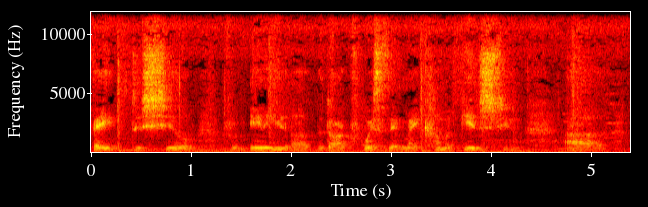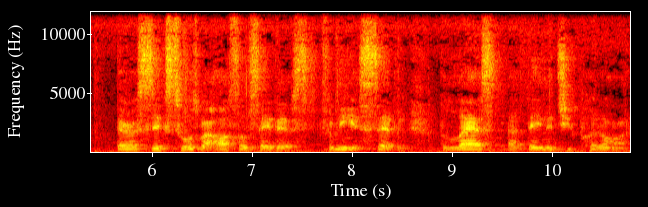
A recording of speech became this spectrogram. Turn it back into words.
faith to shield from any of the dark forces that may come against you. Uh, there are six tools, but I also say there's, for me, it's seven. The last uh, thing that you put on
